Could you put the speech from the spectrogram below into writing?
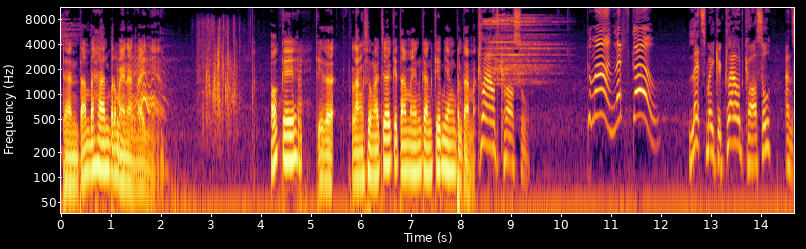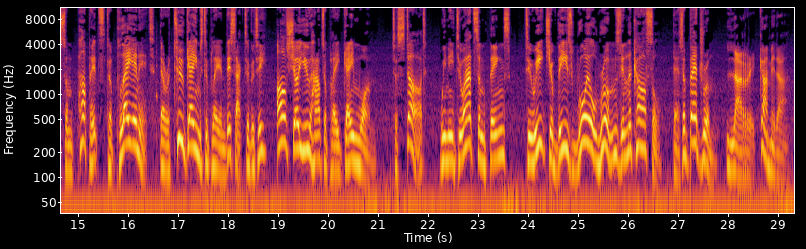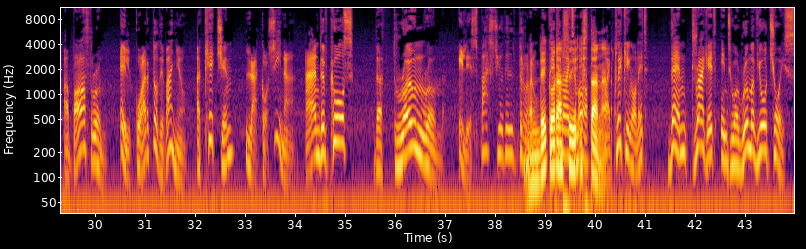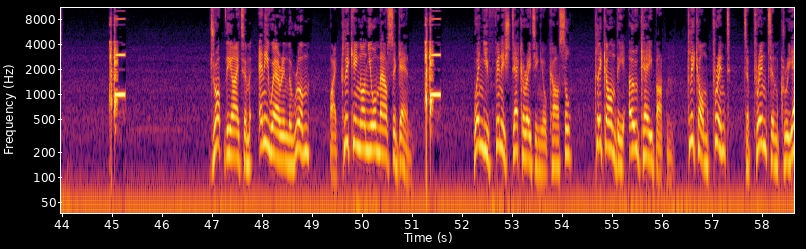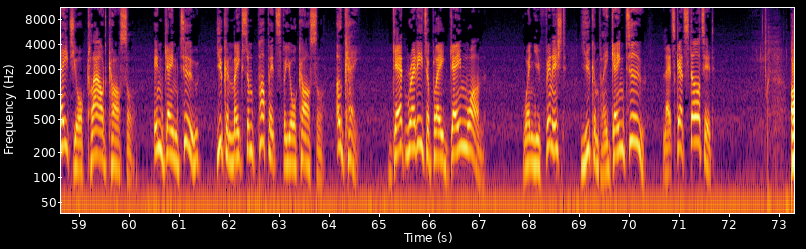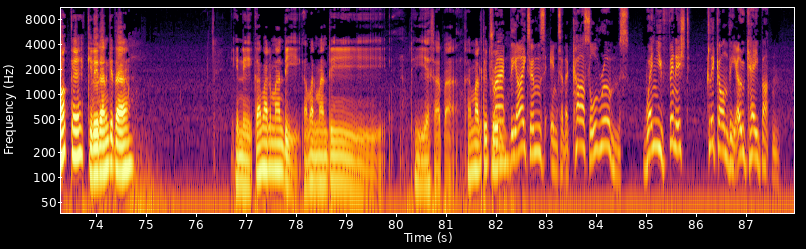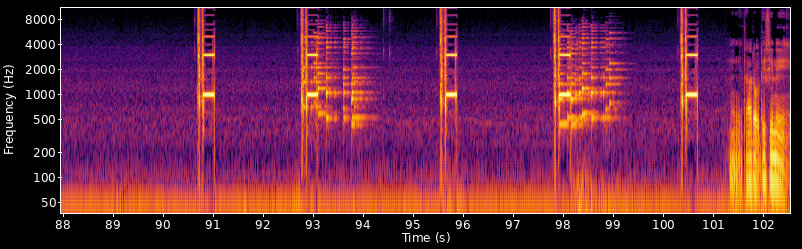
Dan tambahan permainan lainnya Oke, kita langsung aja kita mainkan game yang pertama Cloud Castle. Come on, let's go. Let's make a cloud castle and some puppets to play in it. There are two games to play in this activity. I'll show you how to play game one. To start, we need to add some things to each of these royal rooms in the castle. There's a bedroom, La recámara, a bathroom, el cuarto de baño, a kitchen, la cocina, and of course, the throne room. el espacio del trono. Pick an Mendekorasi item istana by clicking on it, then drag it into a room of your choice. Drop the item anywhere in the room by clicking on your mouse again. When you've finished decorating your castle, click on the OK button. Click on Print to print and create your cloud castle. In Game 2, you can make some puppets for your castle. OK, get ready to play Game 1. When you've finished, you can play game two. Let's get started. Oke, giliran kita. Ini kamar mandi, kamar mandi. Dihias apa? Kamar tidur. Drag the items into the castle rooms. When you've finished, click on the OK button. Nih, taruh di sini.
